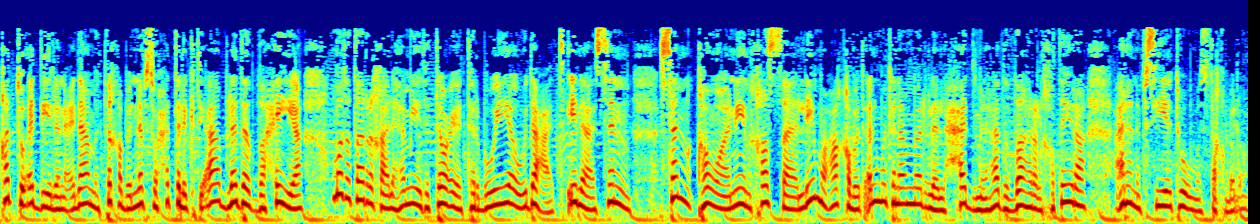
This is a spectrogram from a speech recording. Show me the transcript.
قد تؤدي إلى انعدام الثقة بالنفس وحتى الاكتئاب لدى الضحية متطرقة لأهمية التوعية التربوية ودعت إلى سن سن قوانين خاصة لمعاقبة المتنمر للحد من هذه الظاهرة الخطيرة على نفسيته ومستقبله.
